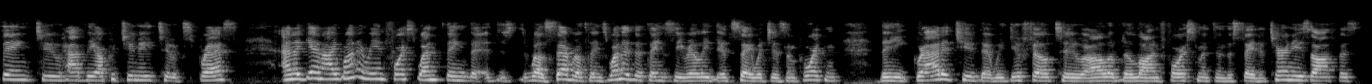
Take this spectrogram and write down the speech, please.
thing to have the opportunity to express and again, I want to reinforce one thing that, well, several things. One of the things he really did say, which is important, the gratitude that we do feel to all of the law enforcement and the state attorney's office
